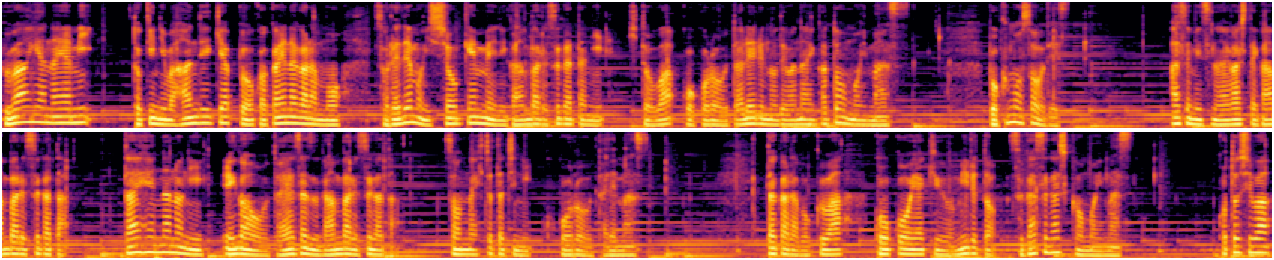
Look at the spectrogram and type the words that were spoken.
不安や悩み時にはハンディキャップを抱えながらもそれでも一生懸命に頑張る姿に人は心を打たれるのではないかと思います。僕もそうです。汗水流して頑張る姿。大変なのに笑顔を絶やさず頑張る姿。そんな人たちに心を打たれます。だから僕は高校野球を見ると清々しく思います。今年は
